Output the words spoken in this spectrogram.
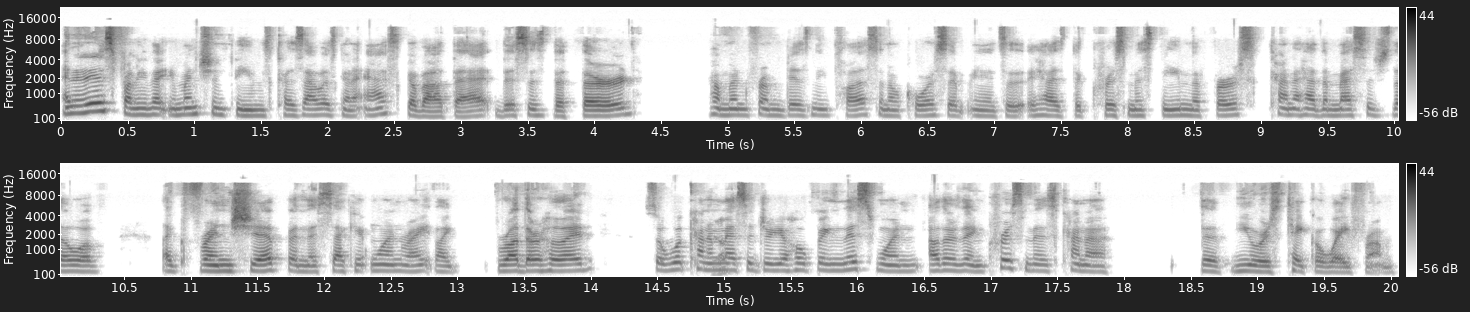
And it is funny that you mentioned themes because I was going to ask about that. This is the third coming from Disney Plus, and of course, it, a, it has the Christmas theme. The first kind of had the message though of like friendship, and the second one, right, like brotherhood. So, what kind of yep. message are you hoping this one, other than Christmas, kind of the viewers take away from?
